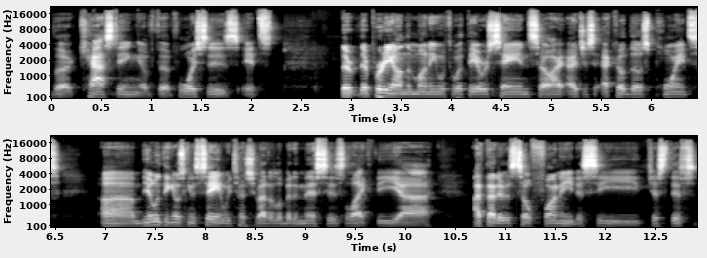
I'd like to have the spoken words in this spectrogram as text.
the casting of the voices. It's they're they're pretty on the money with what they were saying. So I, I just echoed those points. Um, the only thing I was going to say, and we touched about it a little bit in this, is like the uh, I thought it was so funny to see just this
